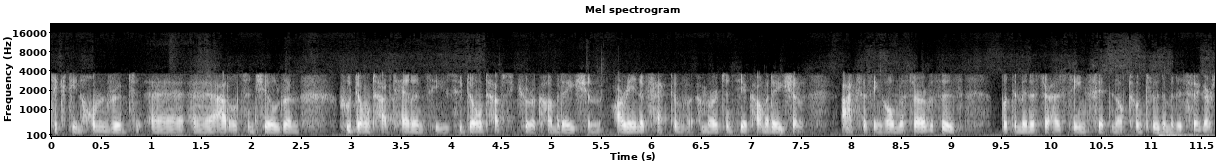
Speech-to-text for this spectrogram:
1,600 uh, uh, adults and children who don't have tenancies, who don't have secure accommodation, are in effective emergency accommodation, accessing homeless services, but the minister has seen fit not to include them in his figures.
